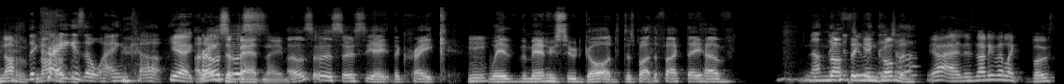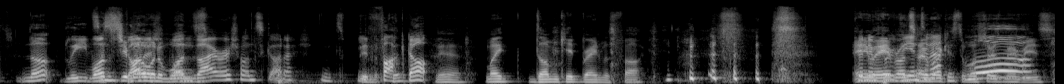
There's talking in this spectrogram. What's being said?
Not a- The not Craig a- is a wanker. Yeah, And I Craig's a bad as- name. I also associate the Craig Hmm? with the man who sued God, despite the fact they have Nothing, Nothing in common. other? Yeah, and it's not even like both not leads. One's Scottish, Owen and one's one's Irish, one's Scottish. It's You been- fucked up. Yeah, my dumb kid brain was fucked. Anyway, everyone's homework internet? is to watch More. those movies.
